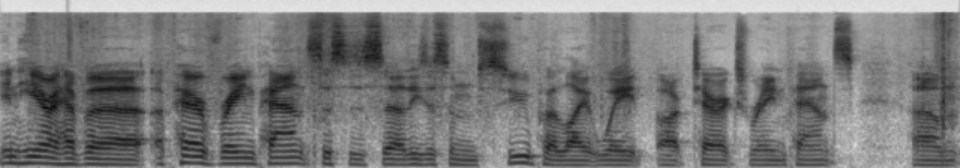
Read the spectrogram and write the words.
in here I have a, a pair of rain pants. This is uh, These are some super lightweight Arc'teryx rain pants. Um,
